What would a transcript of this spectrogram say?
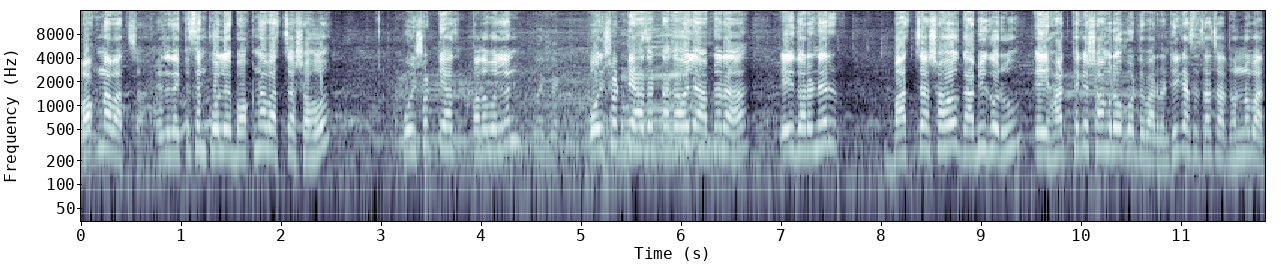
বকনা বাচ্চা। এই যে দেখতেছেন কোলে বকনা বাচ্চা সহ পঁয়ষট্টি হাজার কত বললেন? পঁয়ষট্টি। হাজার টাকা হলে আপনারা এই ধরনের বাচ্চা সহ গাভী গরু এই হাট থেকে সংগ্রহ করতে পারবেন। ঠিক আছে চাচা ধন্যবাদ।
